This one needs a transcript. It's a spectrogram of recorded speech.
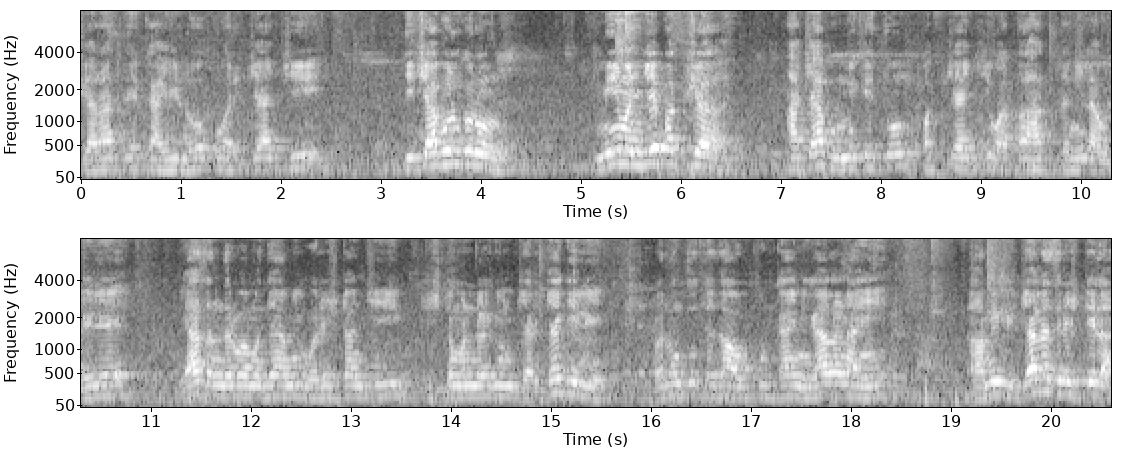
शहरातले काही लोक वर्षाची दिशाभूल करून मी म्हणजे पक्ष अशा भूमिकेतून पक्षाची वाताहात त्यांनी लावलेली आहे. या संदर्भामध्ये आम्ही वरिष्ठांची शिष्टमंडळ घेऊन चर्चा केली परंतु त्याचा आउटपुट काय निघाला नाही. आम्ही विचारलं सृष्टीला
